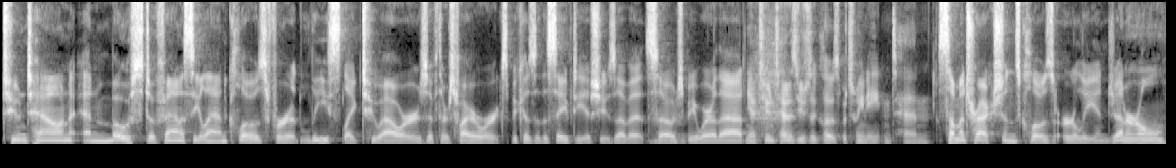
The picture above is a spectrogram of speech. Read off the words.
Toontown and most of Fantasyland close for at least like two hours if there's fireworks because of the safety issues of it. So, just be aware of that. Yeah, Toontown is usually closed between eight and ten. Some attractions close early in general.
